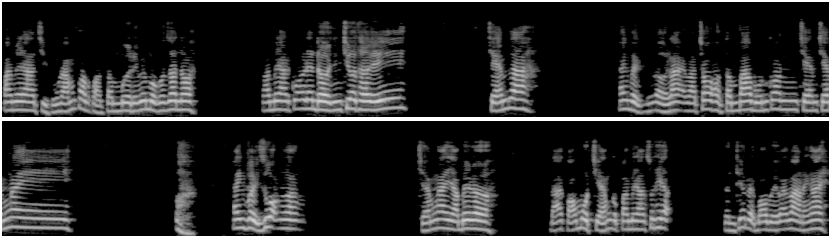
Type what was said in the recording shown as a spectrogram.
Pamela chỉ cũng nắm còn khoảng tầm 10 đến 11 con dân thôi. Pamela cũng lên đời nhưng chưa thấy chém ra. Anh phải ở lại và cho khoảng tầm 3 4 con chém chém ngay. Anh vẩy ruộng rồi chém ngay nhà BR đã có một chém của Pamiran xuất hiện. Cần thiết phải bo bế bãi vàng này ngay.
